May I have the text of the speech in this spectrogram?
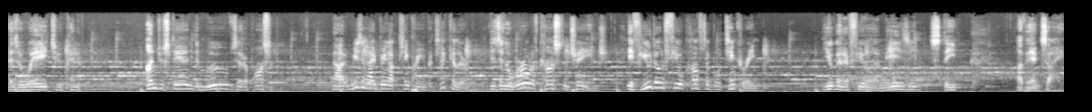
as a way to kind of understand the moves that are possible. Now, the reason I bring up tinkering in particular is in a world of constant change, if you don't feel comfortable tinkering, you're going to feel an amazing state of anxiety.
